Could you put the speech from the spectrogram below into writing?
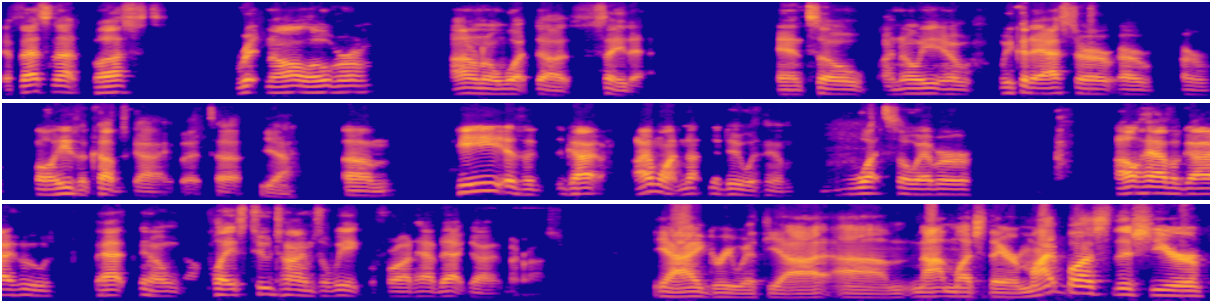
If that's not bust written all over him, I don't know what does say that. And so I know you know we could ask our, our, our well he's a Cubs guy, but uh, Yeah. um, he is a guy I want nothing to do with him whatsoever. I'll have a guy who bat you know plays two times a week before I'd have that guy in my roster. Yeah, I agree with you. Um, not much there. My bust this year,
